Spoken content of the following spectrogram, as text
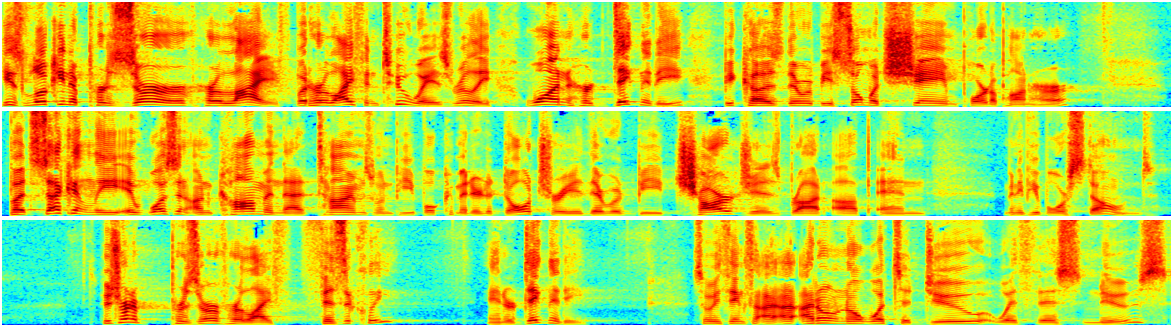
He's looking to preserve her life, but her life in two ways, really. One, her dignity, because there would be so much shame poured upon her. But secondly, it wasn't uncommon that times when people committed adultery, there would be charges brought up and many people were stoned. He's trying to preserve her life physically and her dignity. So he thinks, I, I don't know what to do with this news.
